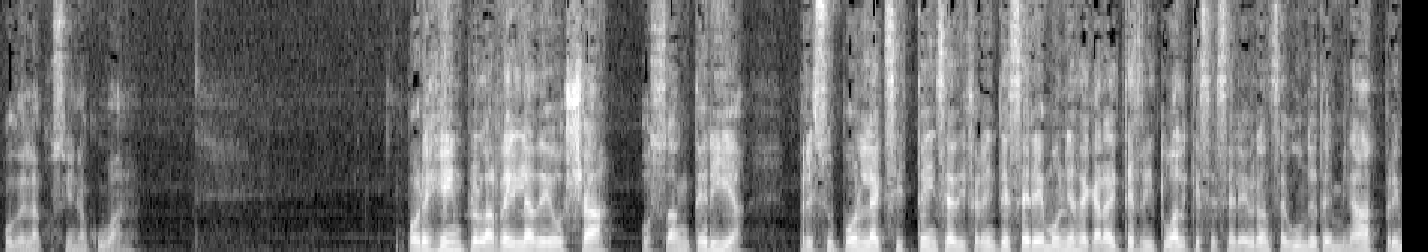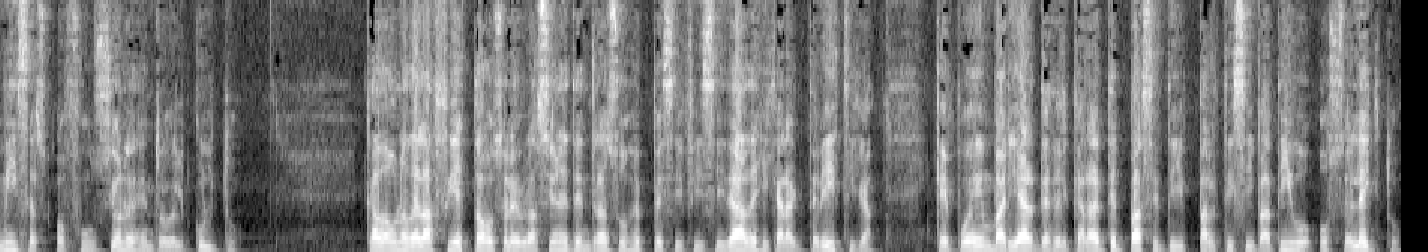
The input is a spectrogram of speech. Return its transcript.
o de la cocina cubana. Por ejemplo, la regla de Oshá o santería presupone la existencia de diferentes ceremonias de carácter ritual que se celebran según determinadas premisas o funciones dentro del culto. Cada una de las fiestas o celebraciones tendrán sus especificidades y características que pueden variar desde el carácter participativo o selecto,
